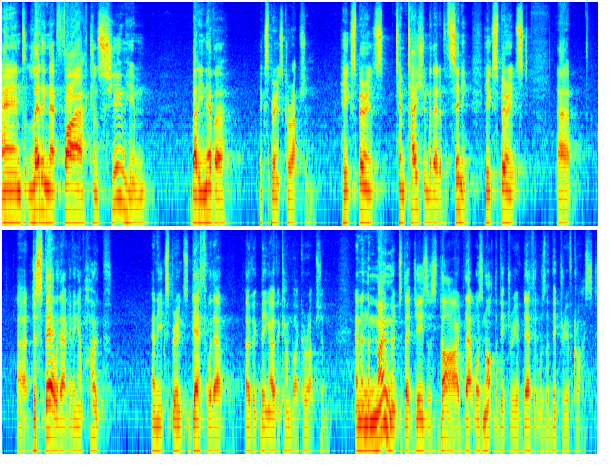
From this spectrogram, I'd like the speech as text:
and letting that fire consume him, but he never experienced corruption. He experienced temptation without ever sinning. He experienced uh, uh, despair without giving up hope. And he experienced death without over, being overcome by corruption. And in the moment that Jesus died, that was not the victory of death, it was the victory of Christ.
